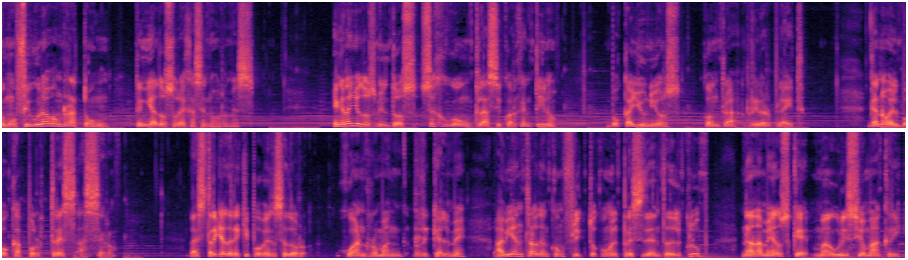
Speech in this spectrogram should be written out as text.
Como figuraba un ratón, tenía dos orejas enormes. En el año 2002 se jugó un clásico argentino, Boca Juniors contra River Plate. Ganó el Boca por 3 a 0. La estrella del equipo vencedor, Juan Román Riquelme, había entrado en conflicto con el presidente del club, nada menos que Mauricio Macri,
